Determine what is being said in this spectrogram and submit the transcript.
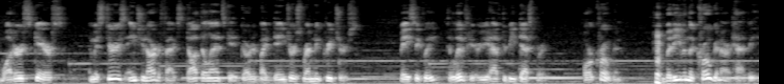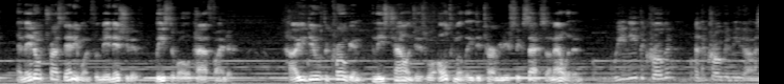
Water is scarce, and mysterious ancient artifacts dot the landscape guarded by dangerous remnant creatures. Basically, to live here, you have to be desperate. Or Krogan. but even the Krogan aren't happy, and they don't trust anyone from the initiative, least of all a Pathfinder. How you deal with the Krogan and these challenges will ultimately determine your success on Elaaden. We need the Krogan, and the Krogan need us.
